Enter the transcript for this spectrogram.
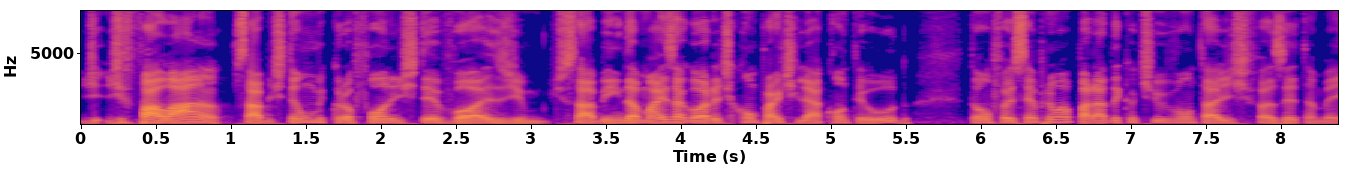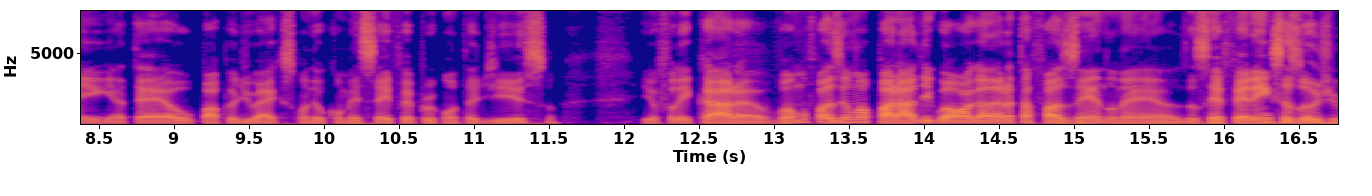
de, de falar, sabe, de ter um microfone, de ter voz, de, de, sabe, ainda mais agora de compartilhar conteúdo. Então foi sempre uma parada que eu tive vontade de fazer também. Até o Papo de UX, quando eu comecei, foi por conta disso. E eu falei, cara, vamos fazer uma parada igual a galera tá fazendo, né? As referências hoje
